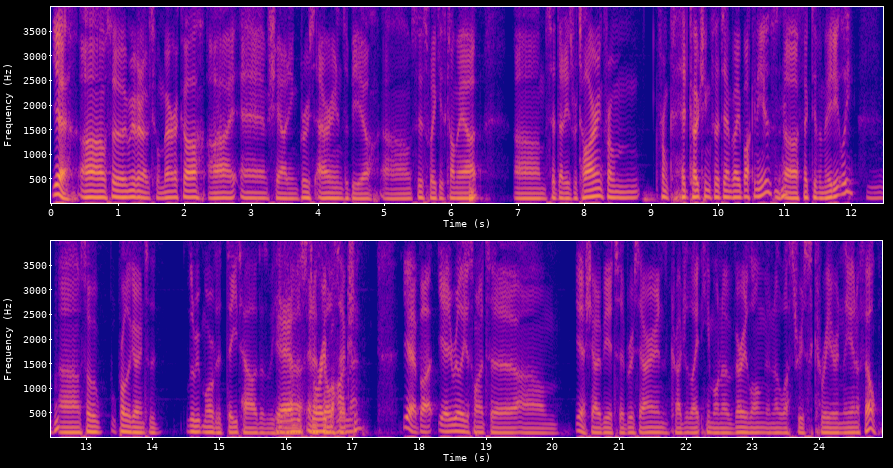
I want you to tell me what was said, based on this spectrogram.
Yeah, um, so moving over to America, I am shouting Bruce Arians a beer. Um, so this week he's come out, um, said that he's retiring from from head coaching for the Tampa Bay Buccaneers, uh, effective immediately. Uh, so we'll probably go into a little bit more of the details as we Yeah, hit the story NFL section. Yeah, but yeah, really just wanted to um, yeah shout a beer to Bruce Arians, and congratulate him on a very long and illustrious career in the NFL.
